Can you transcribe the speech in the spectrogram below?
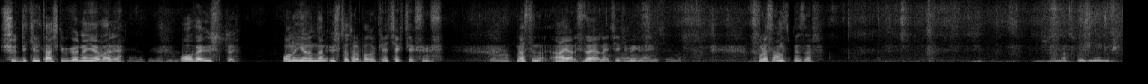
Şu dikili taş gibi görünen yer var ya. O ve üstü. Onun yanından üste tarafa doğru ke- çekeceksiniz. Tamam. Nasıl ayar, siz ayarlayın çekiminizi. Burası anıt mezar. Bak bölümüymüş.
